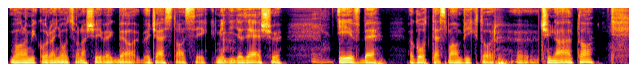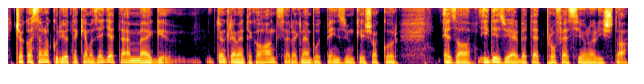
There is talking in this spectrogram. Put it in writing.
valamikor a 80-as években a jazz tanszék, még így az első Igen. évbe a Gottesman Viktor csinálta, csak aztán akkor jött nekem az egyetem, meg tönkrementek a hangszerek, nem volt pénzünk, és akkor ez a idézőjelbe tett professzionalista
